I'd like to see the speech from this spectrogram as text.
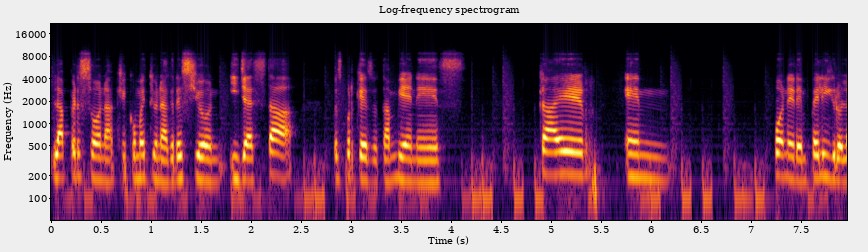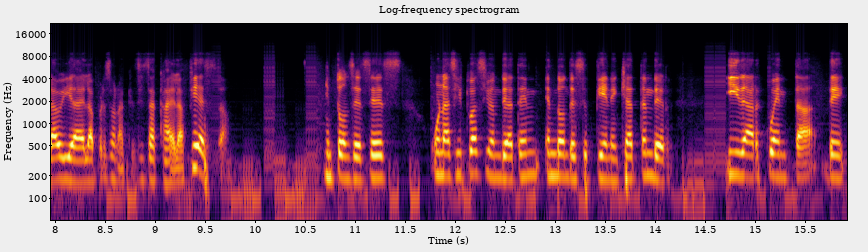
la persona que cometió una agresión y ya está, pues porque eso también es caer en poner en peligro la vida de la persona que se saca de la fiesta. Entonces es una situación en donde se tiene que atender y dar cuenta de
